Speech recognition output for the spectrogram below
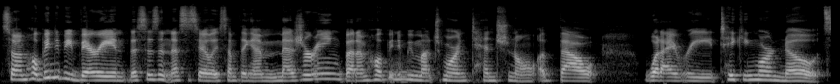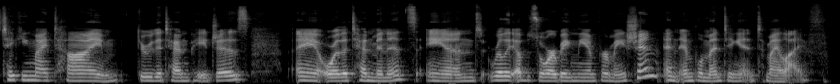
So I'm hoping to be very, this isn't necessarily something I'm measuring, but I'm hoping to be much more intentional about what I read, taking more notes, taking my time through the 10 pages Eh, or the 10 minutes and really absorbing the information and implementing it into my life.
